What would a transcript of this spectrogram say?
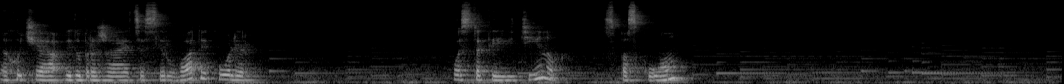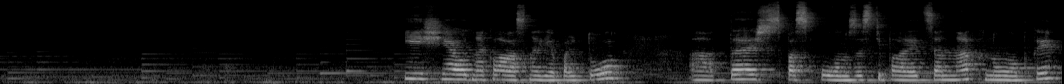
е, хоча відображається сіруватий колір. Ось такий відтінок з паском. І ще одне класне є пальто теж з паском застібається на кнопки,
